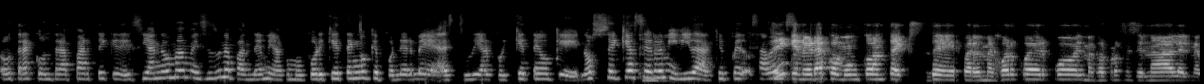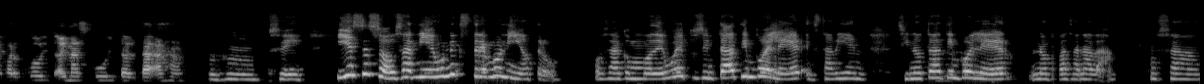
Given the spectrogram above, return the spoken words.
otra contraparte que decía, no mames, es una pandemia, como, ¿por qué tengo que ponerme a estudiar? ¿Por qué tengo que, no sé qué hacer de mi vida? ¿Qué pedo? ¿Sabes? Sí, que no era como un contexto de para el mejor cuerpo, el mejor profesional, el mejor culto, el más culto, el ajá. sí, y es eso, o sea, ni un extremo ni otro. O sea, como de, güey, pues si te da tiempo de leer, está bien. Si no te da tiempo de leer, no pasa nada. O sea,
